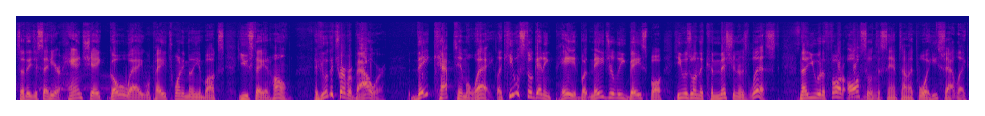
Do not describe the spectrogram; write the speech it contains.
So they just said, "Here, handshake, go away. We'll pay you twenty million bucks. You stay at home." If you look at Trevor Bauer, they kept him away. Like he was still getting paid, but Major League Baseball, he was on the commissioner's list. Now you would have thought also mm-hmm. at the same time, like, boy, he's sat like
